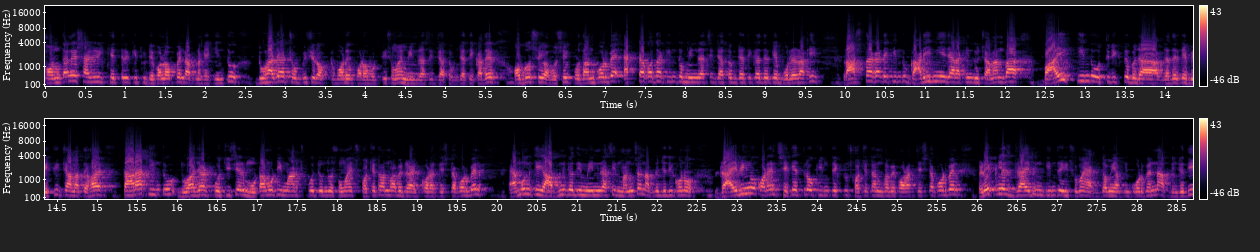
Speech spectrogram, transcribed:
সন্তানের শারীরিক ক্ষেত্রে কিছু ডেভেলপমেন্ট আপনাকে কিন্তু দু হাজার চব্বিশের অক্টোবরের পরবর্তী সময় মিন রাশির জাতক জাতিকাদের অবশ্যই অবশ্যই প্রদান করবে। একটা কথা কিন্তু মিন রাশির জাতক জাতিকাদেরকে বলে রাখি, রাস্তাঘাটে কিন্তু গাড়ি নিয়ে যারা কিন্তু চালান বা বাইক কিন্তু অতিরিক্ত যাদেরকে বেশি চালাতে হয়, তারা কিন্তু দু হাজার মোটামুটি মার্চ পর্যন্ত সময় সচেতনভাবে ড্রাইভ করার চেষ্টা করবেন। এমনকি আপনি যদি মিন রাশির মানুষ হন, আপনি যদি কোনো ড্রাইভিংও করেন, সেক্ষেত্রেও কিন্তু একটু সচেতনভাবে করার চেষ্টা করবেন। রেকলেস ড্রাইভিং কিন্তু এই সময় একদমই আপনি করবেন না। আপনি যদি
